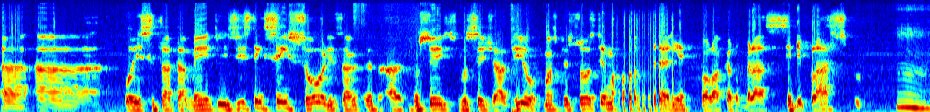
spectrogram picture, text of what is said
a esse tratamento. Existem sensores, não sei se você já viu, algumas pessoas têm uma rodelinha que coloca no braço assim, de plástico, hum.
